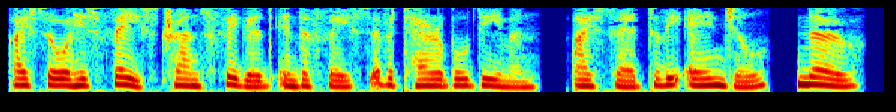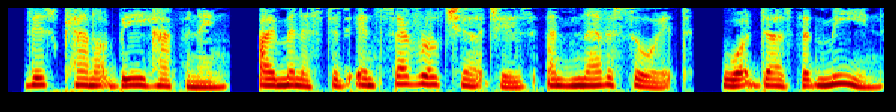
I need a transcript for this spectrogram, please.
I saw his face transfigured in the face of a terrible demon. I said to the angel, No, this cannot be happening. I ministered in several churches and never saw it. What does that mean?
